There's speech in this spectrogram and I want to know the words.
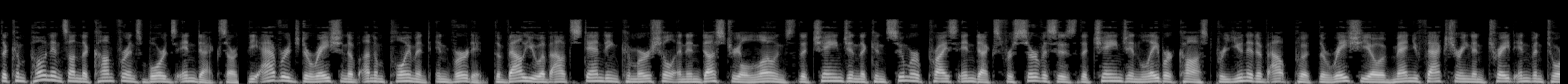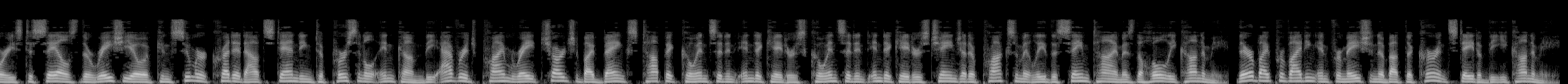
The components on the Conference Board's index are, the average duration of unemployment inverted the value of outstanding commercial and industrial loans the change in the Consumer Price Index for services the change in labor cost per unit of output the ratio of manufacturing and trade inventories to sales the ratio of consumer credit outstanding to personal income the average prime rate charged by banks topic Coincident indicators Coincident indicators change at approximately the same time as the whole economy, thereby providing information about the current current state of the economy.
